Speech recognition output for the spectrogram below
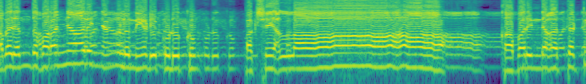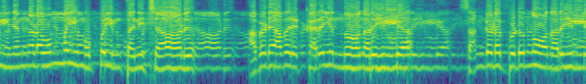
അവരെന്ത് പറഞ്ഞാലും ഞങ്ങൾ നേടിക്കൊടുക്കും. പക്ഷേ അല്ലാ ഖബറിന്റെ അകത്തട്ടിൽ ഞങ്ങളുടെ ഉമ്മയും ഉപ്പയും തനിച്ചാണ്. അവിടെ അവർ കരയുന്നോന്നറിയില്ല. സങ്കടപ്പെടുന്നോന്നറിയില്ല.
